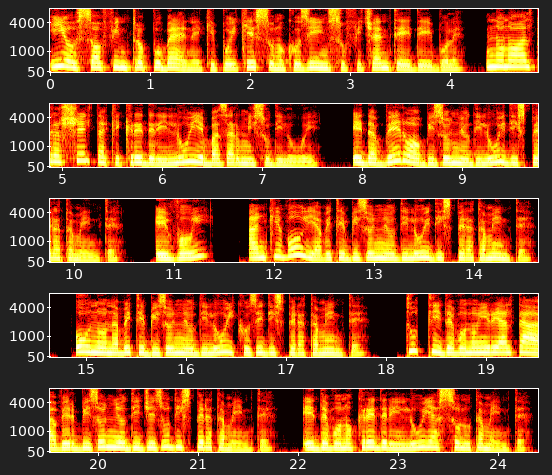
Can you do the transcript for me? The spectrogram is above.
Io so fin troppo bene che poiché sono così insufficiente e debole, non ho altra scelta che credere in Lui e basarmi su di Lui. E davvero ho bisogno di Lui disperatamente. E voi? Anche voi avete bisogno di Lui disperatamente? O non avete bisogno di lui così disperatamente? Tutti devono in realtà aver bisogno di Gesù disperatamente, e devono credere in lui assolutamente.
